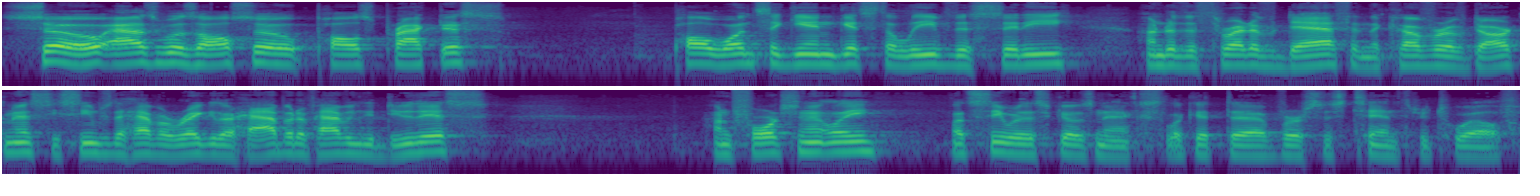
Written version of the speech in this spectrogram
So, as was also Paul's practice, Paul once again gets to leave the city under the threat of death and the cover of darkness. He seems to have a regular habit of having to do this. Unfortunately, let's see where this goes next. Look at uh, verses 10 through 12.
